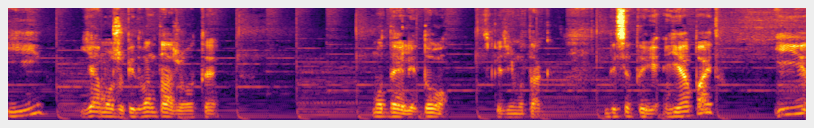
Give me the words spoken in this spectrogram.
І я можу підвантажувати моделі до, скажімо так, 10 ГБ і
